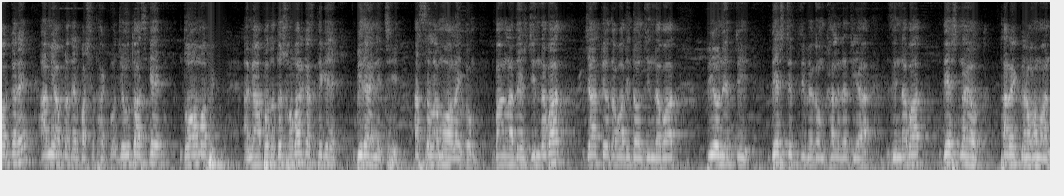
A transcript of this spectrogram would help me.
দরকারে আমি আপনাদের পাশে থাকব। যেহেতু আজকে দোয়া মাফিক আমি আপাতত সবার কাছ থেকে বিদায় নিচ্ছি। আসসালামু আলাইকুম। বাংলাদেশ জিন্দাবাদ, জাতীয়তাবাদী দল জিন্দাবাদ। প্রিয় নেত্রী দেশ নেত্রী বেগম খালেদা জিয়া জিন্দাবাদ। দেশ নায়ক তারেক রহমান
